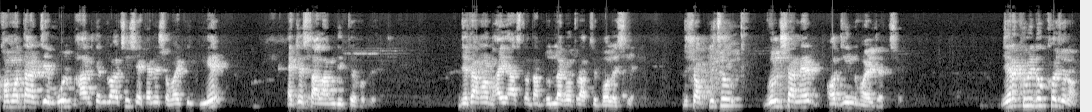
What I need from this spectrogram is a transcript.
ক্ষমতার যে মূল ভার কেন্দ্র আছে, সেখানে সবাইকে গিয়ে একটা সালাম দিতে হবে। যেটা আমার ভাই হাসনাত আবদুল্লাহ গত রাত্রে বলেছে যে সবকিছু গুলশানের অধীন হয়ে যাচ্ছে। যেটা খুবই দুঃখজনক।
